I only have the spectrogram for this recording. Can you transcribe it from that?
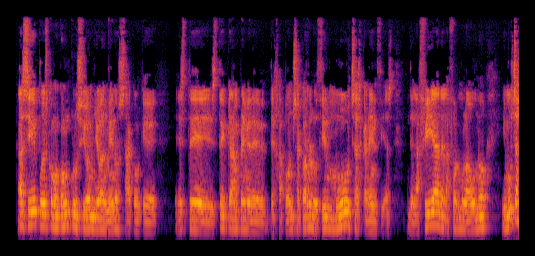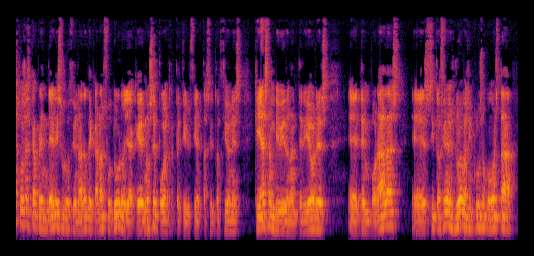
Así pues, como conclusión, yo al menos saco que este, este Gran Premio de, Japón sacó a relucir muchas carencias de la FIA, de la Fórmula 1 y muchas cosas que aprender y solucionar de cara al futuro, ya que no se pueden repetir ciertas situaciones que ya se han vivido en anteriores eh, temporadas, eh, situaciones nuevas, incluso como esta,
